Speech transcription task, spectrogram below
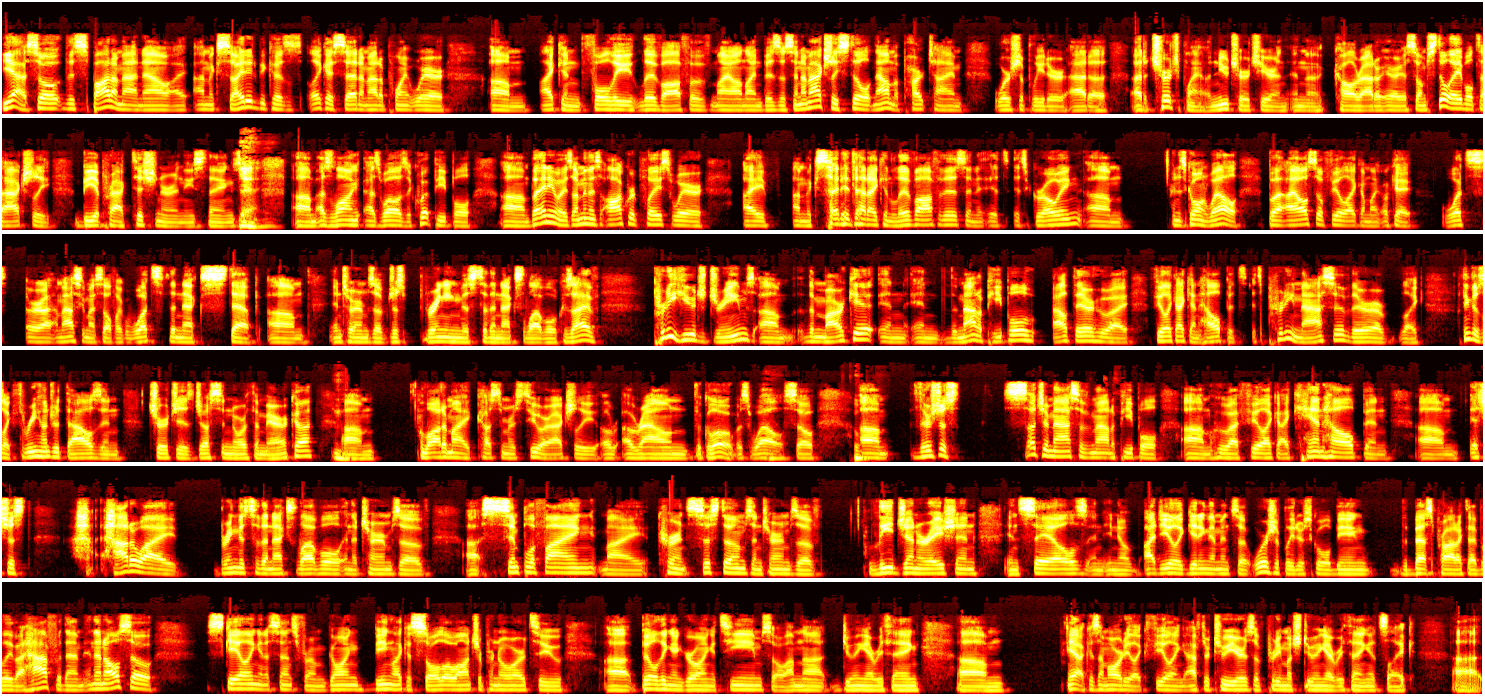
Yeah, so the spot I'm at now, I, I'm excited because, like I said, I'm at a point where um, I can fully live off of my online business, and I'm actually still now I'm a part-time worship leader at a at a church plant, a new church here in, in the Colorado area. So I'm still able to actually be a practitioner in these things, Yeah. and um, as long as well as equip people. Um, but anyways, I'm in this awkward place where I I'm excited that I can live off of this, and it's it's growing. Um, and it's going well, but I also feel like I'm like, okay, what's or I'm asking myself like what's the next step um, in terms of just bringing this to the next level because I have pretty huge dreams. Um, the market and and the amount of people out there who I feel like I can help it's it's pretty massive. There are like I think there's like 300,000 churches just in North America. Um, a lot of my customers too are actually a- around the globe as well. So um, there's just such a massive amount of people um, who I feel like I can help, and um, it's just h- how do I bring this to the next level in the terms of uh, simplifying my current systems in terms of lead generation in sales and you know ideally getting them into worship leader school being the best product i believe i have for them. And then also scaling in a sense from going being like a solo entrepreneur to uh, building and growing a team so i'm not doing everything. Um, yeah because i'm already like feeling after two years of pretty much doing everything it's like uh,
